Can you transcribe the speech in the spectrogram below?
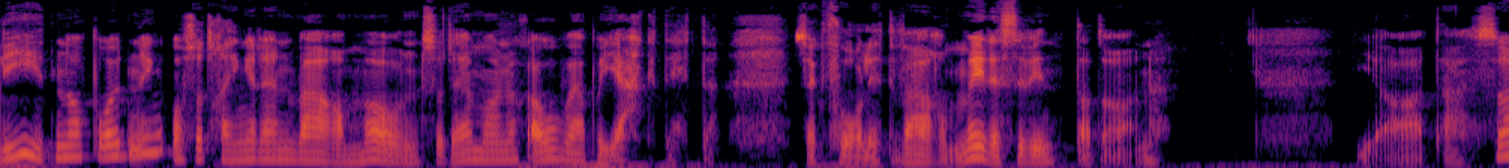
liten opprydning, og så trenger det en varmeovn, så det må jeg nok òg være på jakt etter, så jeg får litt varme i disse vinterdagene. Ja da, så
